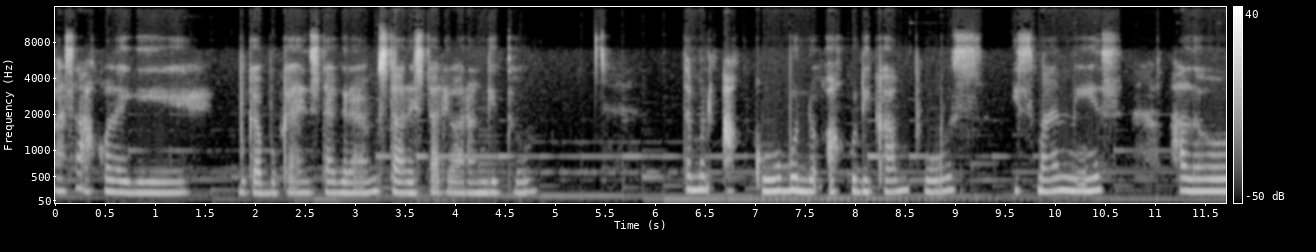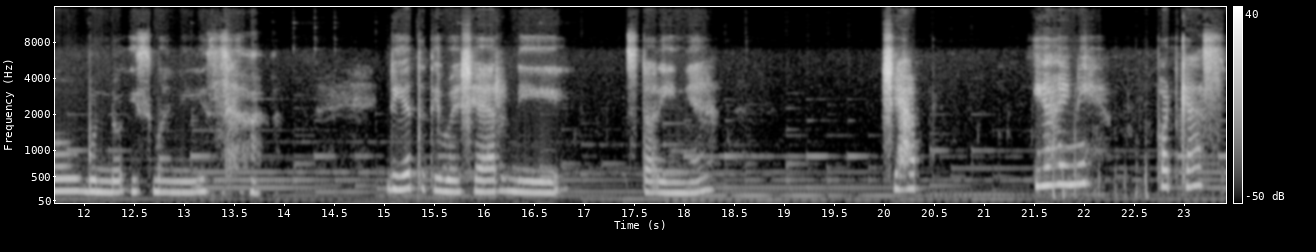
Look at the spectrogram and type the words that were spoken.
pas aku lagi buka-buka Instagram story-story orang gitu. Temen aku bundo aku di kampus Ismanis. Halo bundo Ismanis. Dia tiba-tiba share di storynya. Syahab iya ini podcast.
